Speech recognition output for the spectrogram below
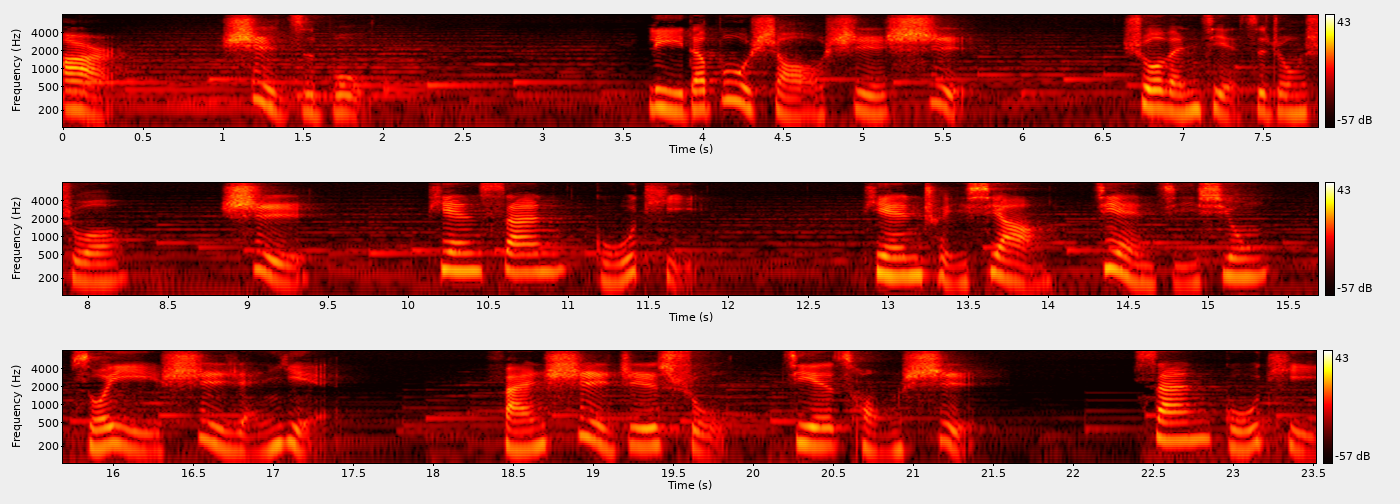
二，士字部。礼的部首是士，《说文解字》中说：“士，天三古体，天垂象，见吉凶，所以是人也。凡士之属，皆从事。三古体，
